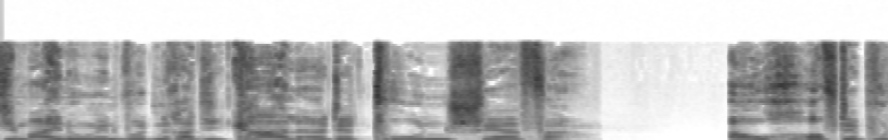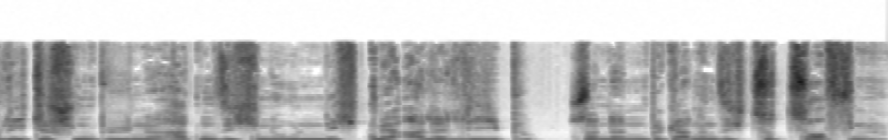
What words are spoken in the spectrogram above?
Die Meinungen wurden radikaler, der Ton schärfer. Auch auf der politischen Bühne hatten sich nun nicht mehr alle lieb, sondern begannen sich zu zoffen.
